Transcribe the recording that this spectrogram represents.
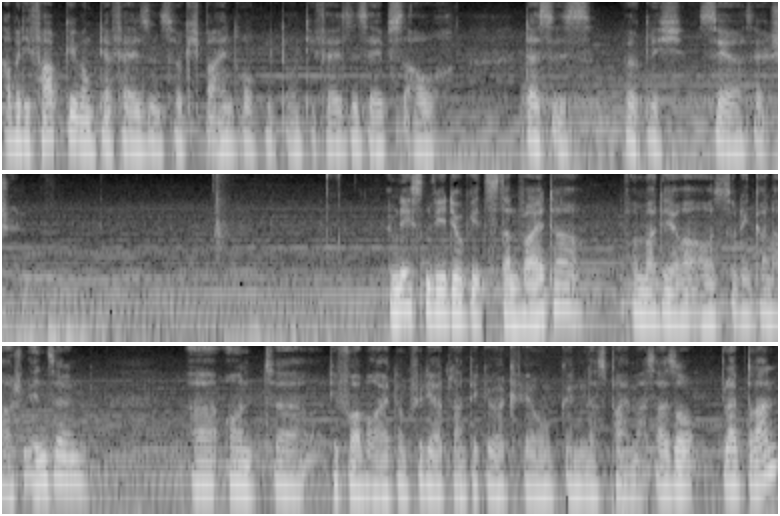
Aber die Farbgebung der Felsen ist wirklich beeindruckend und die Felsen selbst auch. Das ist wirklich sehr, sehr schön. Im nächsten Video geht es dann weiter von Madeira aus zu den Kanarischen Inseln äh, und äh, die Vorbereitung für die Atlantiküberquerung in Las Palmas. Also bleibt dran.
